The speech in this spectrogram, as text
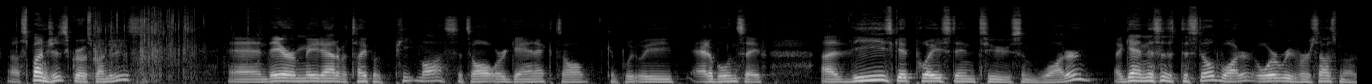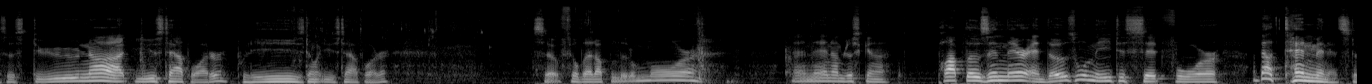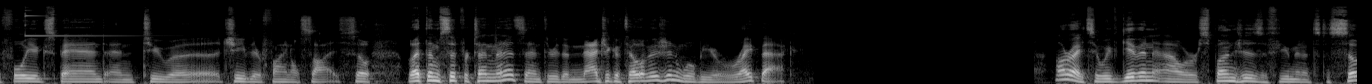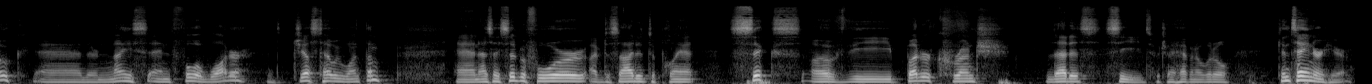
uh, sponges, grow sponges, and they are made out of a type of peat moss. It's all organic, it's all completely edible and safe. Uh, these get placed into some water. Again, this is distilled water or reverse osmosis. Do not use tap water. Please don't use tap water. So fill that up a little more. And then I'm just gonna pop those in there and those will need to sit for about 10 minutes to fully expand and to uh, achieve their final size. So let them sit for 10 minutes and through the magic of television, we'll be right back. All right, so we've given our sponges a few minutes to soak and they're nice and full of water. It's just how we want them. And as I said before, I've decided to plant six of the Butter Crunch lettuce seeds, which I have in a little container here.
